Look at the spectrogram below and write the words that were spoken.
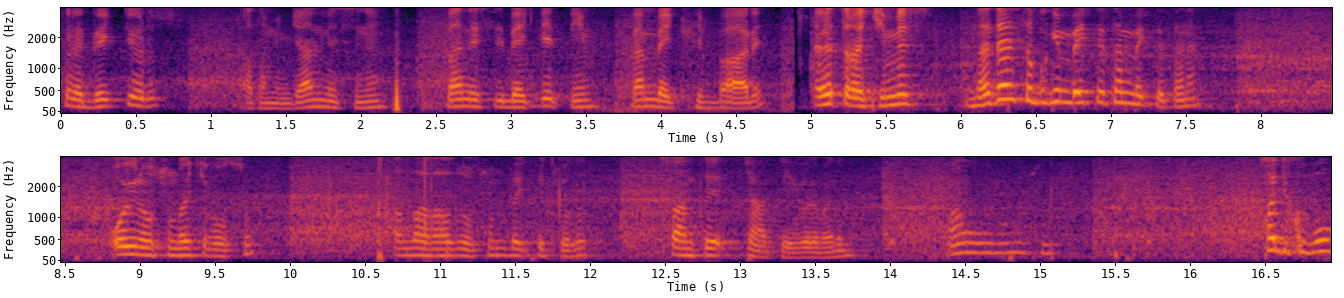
Şöyle bekliyoruz adamın gelmesini. Ben de sizi bekletmeyeyim. Ben bekleyeyim bari. Evet rakibimiz nedense bugün bekleten bekletene. Oyun olsun rakip olsun. Allah razı olsun bekletiyorlar. Kante, Kante'yi göremedim. Aa, olsun. Hadi Kubo.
